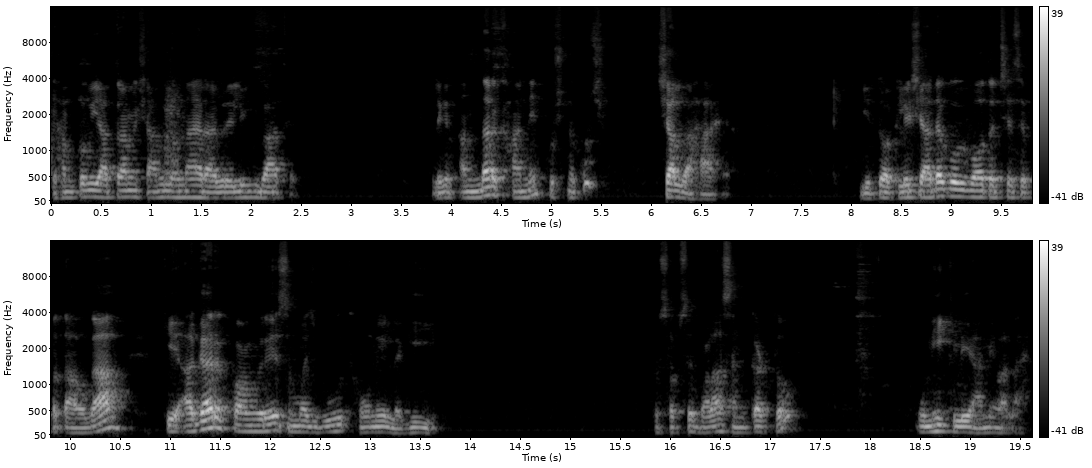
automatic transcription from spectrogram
कि हमको भी यात्रा में शामिल होना है, रायबरेली की बात है। लेकिन अंदर खाने कुछ न कुछ चल रहा है। ये तो अखिलेश यादव को भी बहुत अच्छे से पता होगा कि अगर कांग्रेस मज़बूत होने लगी तो सबसे बड़ा संकट तो उन्हीं के लिए आने वाला है।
